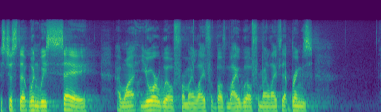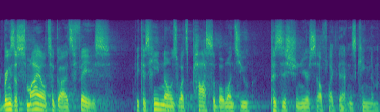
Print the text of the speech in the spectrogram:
It's just that when we say, I want your will for my life above my will for my life, that brings, it brings a smile to God's face because he knows what's possible once you position yourself like that in his kingdom.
